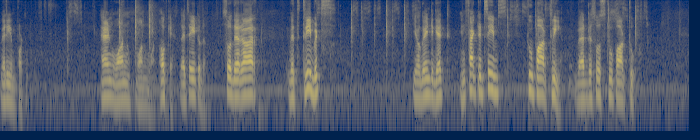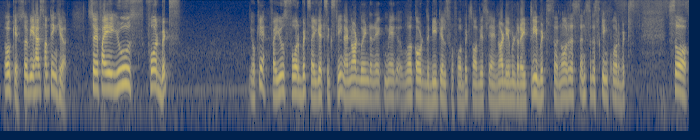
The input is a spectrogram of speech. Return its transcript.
very important. And 111. Okay, that is 8 of them. So, there are with 3 bits, you are going to get, in fact, it seems 2 power 3, where this was 2 power 2. Okay, so we have something here. So, if I use 4 bits, okay. If I use 4 bits I will get 16 I am not going to make work out the details for 4 bits obviously I am not able to write 3 bits so no sense risking 4 bits. So,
